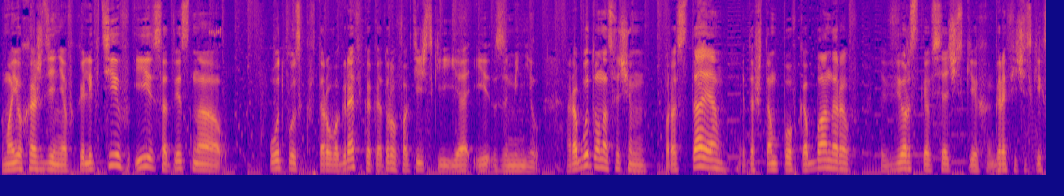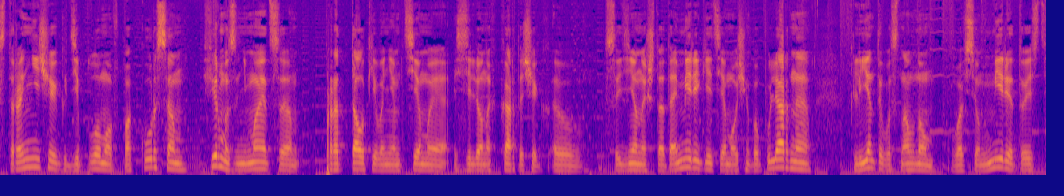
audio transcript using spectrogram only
мое хождение в коллектив и, соответственно, отпуск второго графика, которого фактически я и заменил. Работа у нас очень простая. Это штамповка баннеров, верстка всяческих графических страничек, дипломов по курсам. Фирма занимается проталкиванием темы зеленых карточек э, Соединенные Штаты Америки. Тема очень популярная. Клиенты в основном во всем мире, то есть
